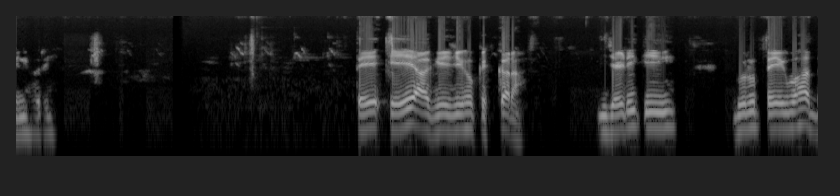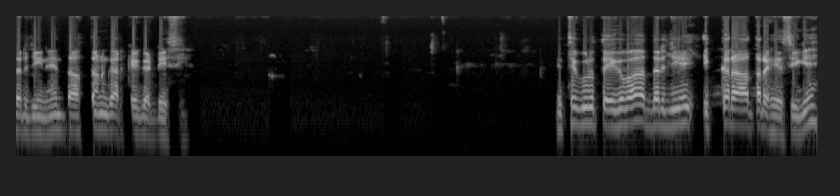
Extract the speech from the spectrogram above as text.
ਨਹੀਂ ਹੋ ਰਹੀ। ਤੇ ਇਹ ਆ ਗਏ ਜੀ ਉਹ ਕਿੱਕਰ। ਜਿਹੜੀ ਕਿ ਗੁਰੂ ਤੇਗ ਬਹਾਦਰ ਜੀ ਨੇ ਦਾਤਣ ਕਰਕੇ ਗੱਡੀ ਸੀ। ਇੱਥੇ ਗੁਰੂ ਤੇਗ ਬਹਾਦਰ ਜੀ ਇੱਕ ਰਾਤ ਰਹੇ ਸੀਗੇ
